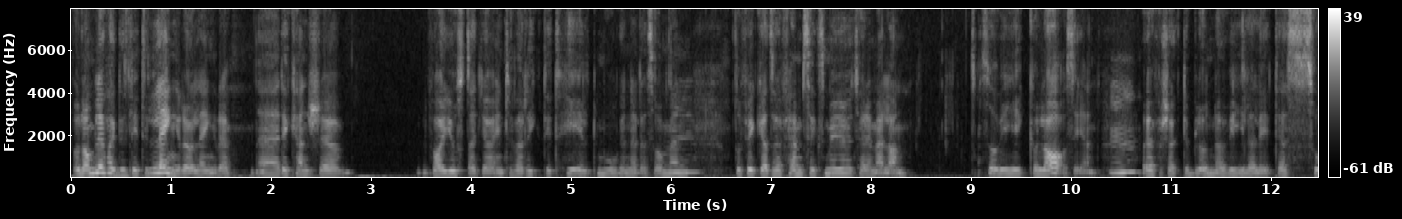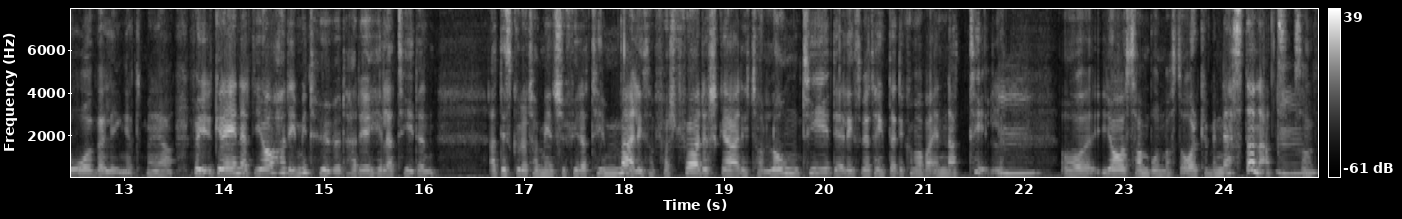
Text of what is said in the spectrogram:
Och de blev faktiskt lite längre och längre. Eh, det kanske var just att jag inte var riktigt helt mogen eller så. Men då fick jag 5-6 minuter emellan. Så vi gick och la oss igen. Mm. Och jag försökte blunda och vila lite. Jag sov väl inget. Men jag, för grejen är att jag hade i mitt huvud hade jag hela tiden att det skulle ta minst 24 timmar. Liksom förstföderska, det tar lång tid. Det liksom, jag tänkte att det kommer vara en natt till. Mm. Och jag och sambon måste orka med nästa natt Mm. som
